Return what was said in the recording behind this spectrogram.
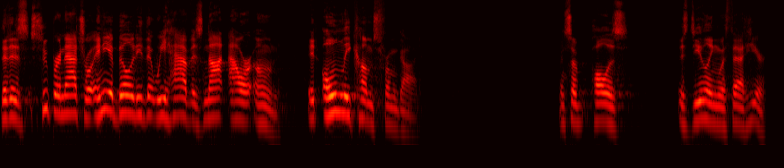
that is supernatural, any ability that we have is not our own. It only comes from God. And so Paul is, is dealing with that here,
